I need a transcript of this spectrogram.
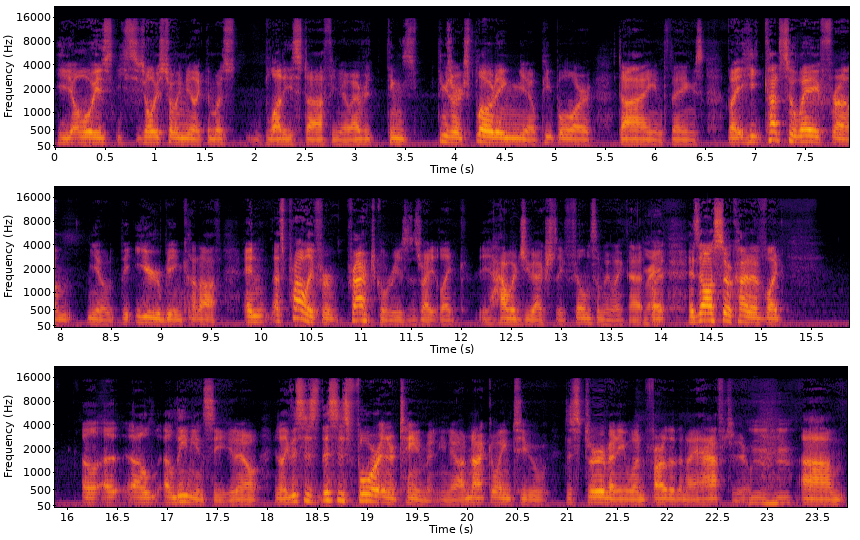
he always he's always showing you like the most bloody stuff. You know, everything's things are exploding. You know, people are dying and things. But he cuts away from you know the ear being cut off, and that's probably for practical reasons, right? Like how would you actually film something like that? Right. But it's also kind of like a, a, a leniency, you know, like this is this is for entertainment. You know, I'm not going to disturb anyone farther than I have to. Um,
